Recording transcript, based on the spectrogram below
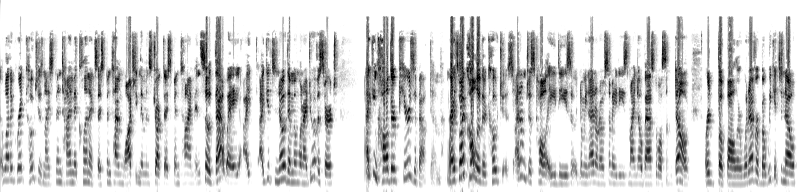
a lot of great coaches, and I spend time at clinics. I spend time watching them instruct. I spend time, and so that way, I I get to know them. And when I do have a search, I can call their peers about them, right? So I call other coaches. I don't just call ads. I mean, I don't know. Some ads might know basketball, some don't, or football, or whatever. But we get to know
